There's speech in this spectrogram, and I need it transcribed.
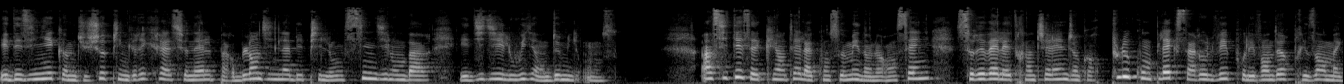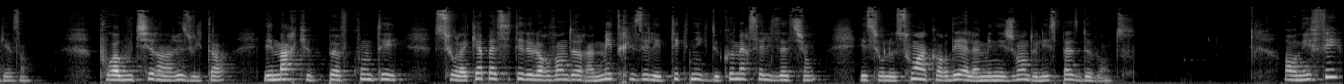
est désigné comme du shopping récréationnel par Blandine Labbé-Pilon, Cindy Lombard et Didier Louis en 2011. Inciter cette clientèle à consommer dans leur enseigne se révèle être un challenge encore plus complexe à relever pour les vendeurs présents en magasin. Pour aboutir à un résultat, les marques peuvent compter sur la capacité de leurs vendeurs à maîtriser les techniques de commercialisation et sur le soin accordé à l'aménagement de l'espace de vente. En effet,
